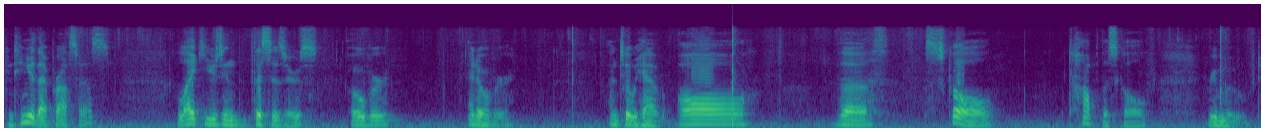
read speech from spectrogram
continue that process, like using the scissors, over and over, until we have all the skull, top of the skull, removed.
